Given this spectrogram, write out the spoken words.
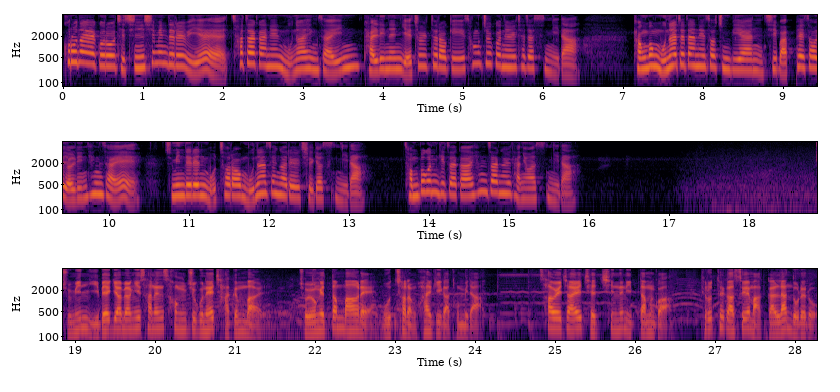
코로나19로 지친 시민들을 위해 찾아가는 문화 행사인 달리는 예술 트럭이 성주군을 찾았습니다. 경북문화재단에서 준비한 집 앞에서 열린 행사에 주민들은 모처럼 문화 생활을 즐겼습니다. 전복은 기자가 현장을 다녀왔습니다. 주민 200여 명이 사는 성주군의 작은 마을. 조용했던 마을에 모처럼 활기가 돕니다. 사회자의 재치 있는 입담과 트로트 가수의 맛깔난 노래로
